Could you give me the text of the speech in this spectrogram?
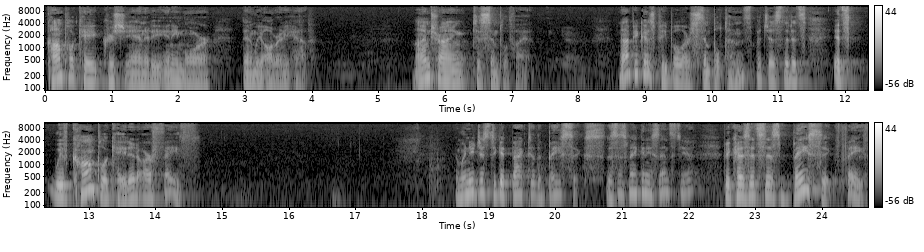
complicate Christianity any more than we already have. I'm trying to simplify it. Not because people are simpletons, but just that it's, it's, we've complicated our faith. And we need just to get back to the basics. Does this make any sense to you? Because it's this basic faith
